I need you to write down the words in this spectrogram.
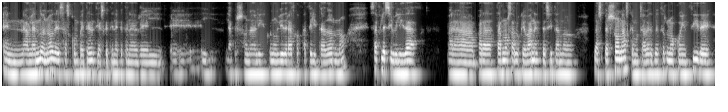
en, hablando ¿no? de esas competencias que tiene que tener el, eh, la persona con un liderazgo facilitador, ¿no? esa flexibilidad para, adaptarnos a lo que van necesitando las personas, que muchas veces no coincide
